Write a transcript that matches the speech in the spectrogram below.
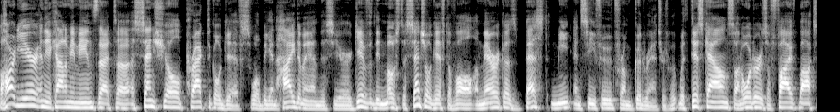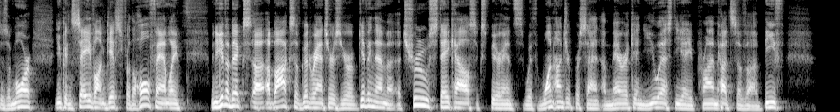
A hard year in the economy means that uh, essential, practical gifts will be in high demand this year. Give the most essential gift of all America's best meat and seafood from Good Ranchers. With discounts on orders of five boxes or more, you can save on gifts for the whole family. When you give a, bix, uh, a box of Good Ranchers, you're giving them a, a true steakhouse experience with 100% American USDA prime cuts of uh, beef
